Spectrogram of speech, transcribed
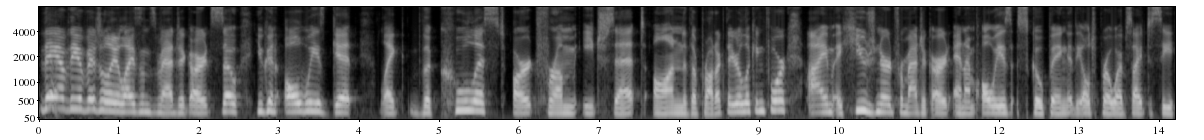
they have the officially licensed magic arts, so you can always get like the coolest art from each set on the product that you're looking for. I'm a huge nerd for magic art, and I'm always scoping the Ultra Pro website to see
